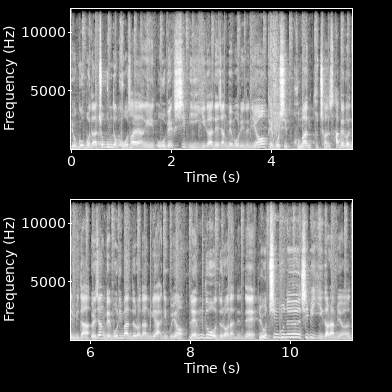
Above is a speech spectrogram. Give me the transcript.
요거보다 조금 더 고사양인 512기가 내장 메모리는요. 159만 9,400원입니다. 외장 메모리만 늘어난 게 아니고요. 램도 늘어났는데 요 친구는 12기가라면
